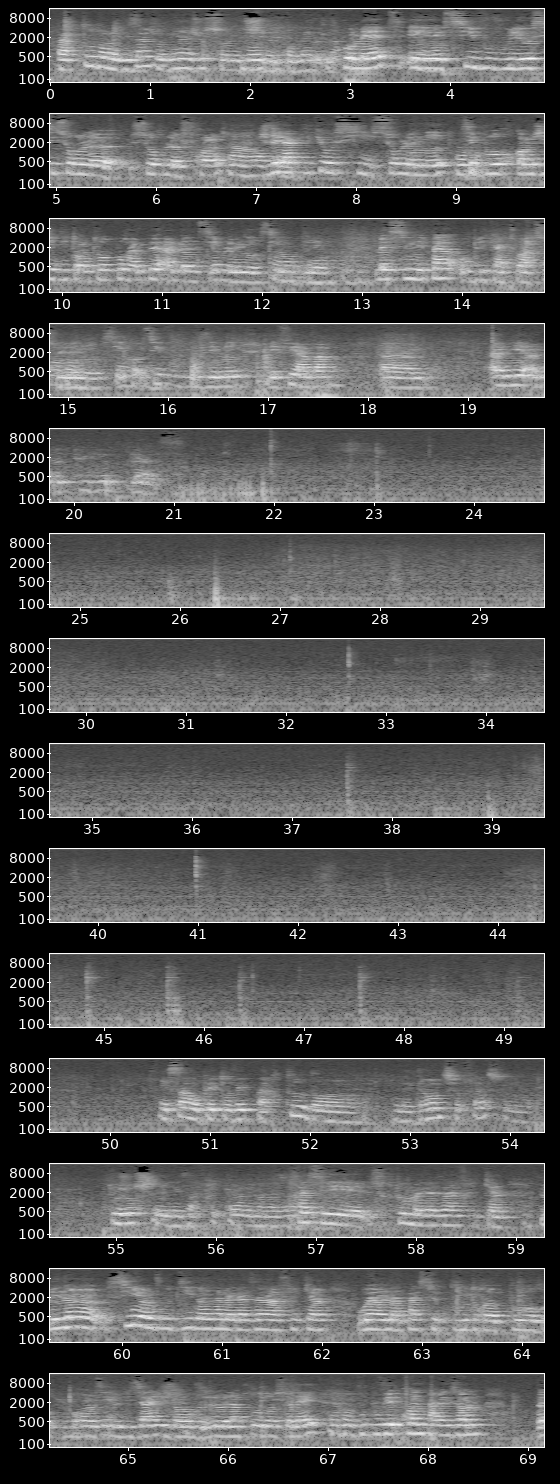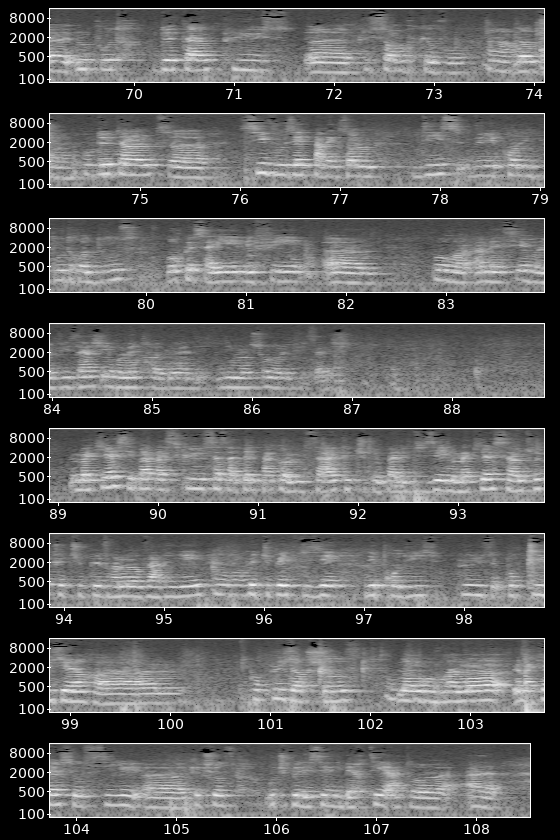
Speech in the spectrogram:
Partout dans le visage ou bien juste au niveau de pommettes là Pommette et Mhm. si vous voulez aussi sur le, sur le front. Ah. Je vais l'appliquer aussi sur le nez. C'est pour, comme j'ai dit tantôt, pour un peu amincir le nez, si vous Ok. voulez. Mais ce n'est pas obligatoire sur le nez. C'est comme si vous, vous aimez l'effet avoir euh, un nez un peu plus mince. Et ça, on peut trouver partout dans les grandes surfaces ou... Toujours chez les Africains, les magasins. Ça, c'est surtout magasin africain. Mais non, si on vous dit dans un magasin africain, ouais, on n'a pas ce poudre pour bronzer le visage, donc le- la poudre au soleil, Mhm. vous pouvez prendre par exemple euh, une poudre de teint plus, euh, plus sombre que vous. Ah, Donc, deux teintes, euh, si vous êtes par exemple 10, veuillez prendre une poudre douce pour que ça ait l'effet euh, pour euh, amincir le visage et remettre de la di- dimension dans le visage. Le maquillage, c'est pas parce que ça s'appelle pas comme ça que tu peux pas l'utiliser. Le maquillage, c'est un truc que tu peux vraiment varier, Mhm. que tu peux utiliser des produits plus, pour plusieurs euh, pour plusieurs choses. Donc vraiment, le maquillage c'est aussi euh, quelque chose où tu peux laisser liberté à, ton- à,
